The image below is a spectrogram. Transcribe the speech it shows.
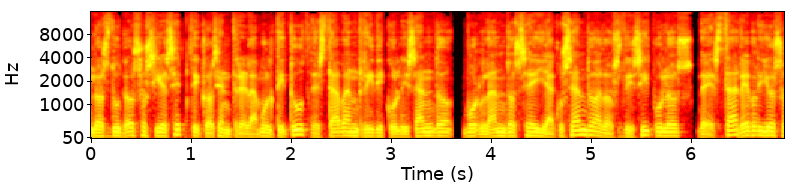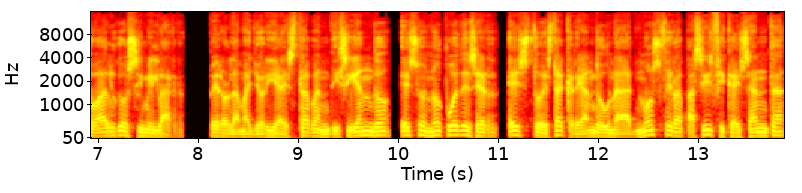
Los dudosos y escépticos entre la multitud estaban ridiculizando, burlándose y acusando a los discípulos de estar ebrios o algo similar. Pero la mayoría estaban diciendo, eso no puede ser, esto está creando una atmósfera pacífica y santa,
